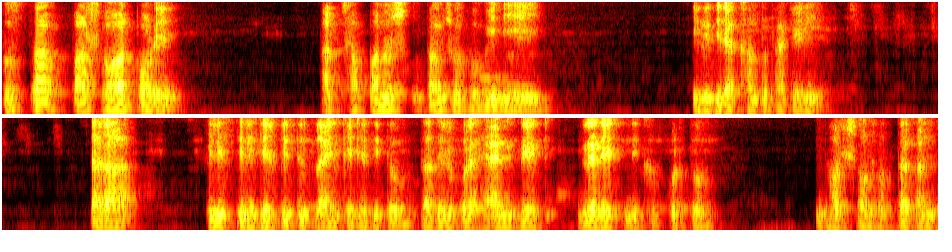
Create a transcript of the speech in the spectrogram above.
প্রস্তাব পাশ হওয়ার পরে আর ছাপ্পান্ন শতাংশ ভূমি নিয়েই ইহুদিরা ক্ষান্ত থাকেনি। তারা ফিলিস্তিনিদের বিদ্যুৎ লাইন কেটে দিত, তাদের উপরে হ্যান্ড গ্রেড, গ্রেনেড নিক্ষেপ করত, ধর্ষণ, হত্যাকাণ্ড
